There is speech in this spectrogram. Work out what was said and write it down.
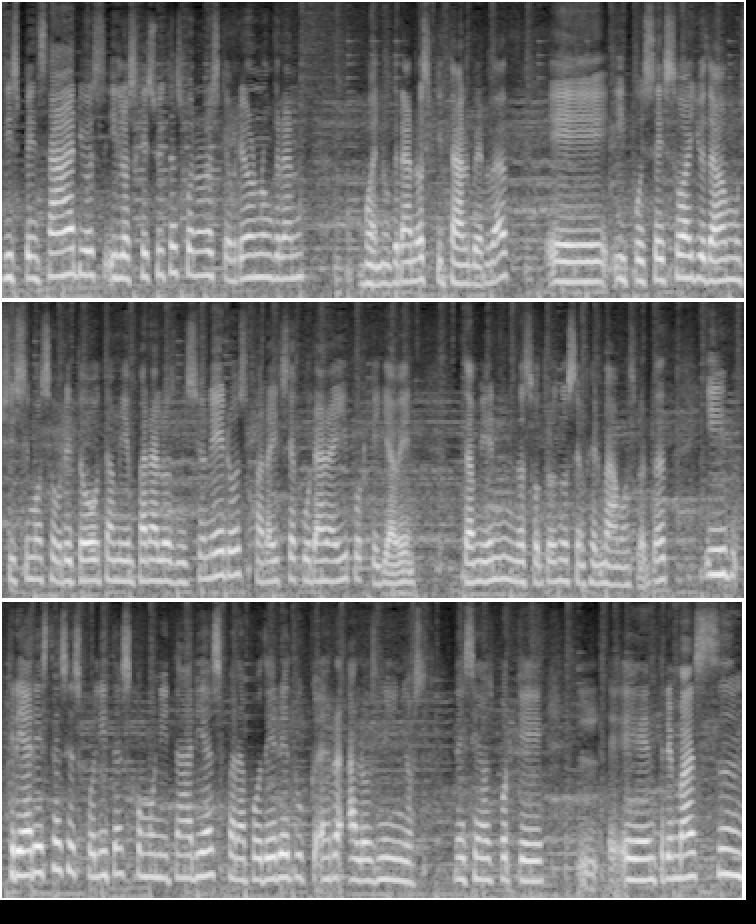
dispensarios y los jesuitas fueron los que abrieron un gran, bueno, gran hospital, ¿verdad? Eh, y pues eso ayudaba muchísimo, sobre todo también para los misioneros, para irse a curar ahí, porque ya ven, también nosotros nos enfermamos, ¿verdad? Y crear estas escuelitas comunitarias para poder educar a los niños, decíamos, porque eh, entre más mm,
